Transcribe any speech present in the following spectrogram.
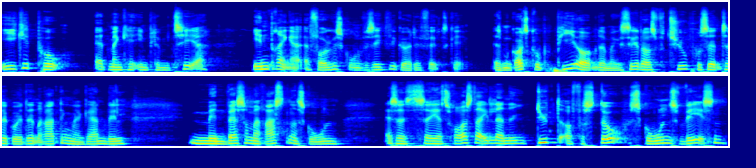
ikke på, at man kan implementere ændringer af folkeskolen, hvis ikke vi gør det i fællesskab. Altså man kan godt skrive papir om det, man kan sikkert også få 20% til at gå i den retning, man gerne vil. Men hvad så med resten af skolen? Altså, så jeg tror også, der er et eller andet i dybt at forstå skolens væsen,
